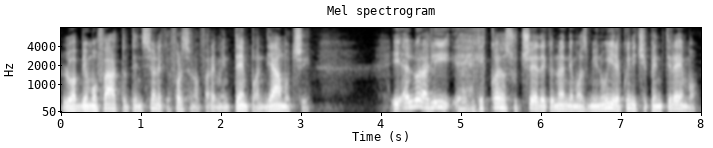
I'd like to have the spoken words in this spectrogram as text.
lo abbiamo fatto, attenzione che forse non faremo in tempo, andiamoci. E allora lì eh, che cosa succede? Che noi andiamo a sminuire, quindi ci pentiremo.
